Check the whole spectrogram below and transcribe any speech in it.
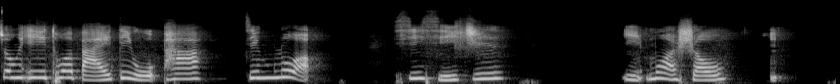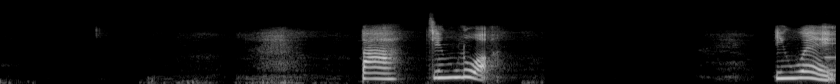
中医脱白第五趴经络，悉习之，以末熟。八经络，因为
